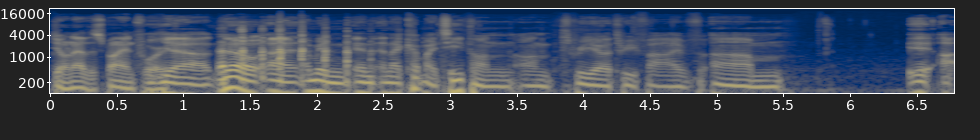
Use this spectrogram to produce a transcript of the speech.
don't have the spine for it. Yeah, no, uh, I mean, and, and I cut my teeth on on three zero three five. Um, it, I,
